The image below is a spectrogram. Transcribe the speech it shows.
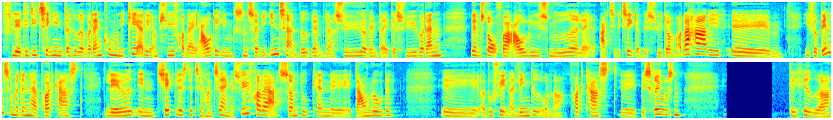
flette de ting ind, der hedder, hvordan kommunikerer vi om sygefravær i afdelingen, sådan så vi internt ved, hvem der er syge og hvem der ikke er syge, hvordan, hvem står for at aflyse møder eller aktiviteter ved sygdom. Og der har vi øh, i forbindelse med den her podcast lavet en checkliste til håndtering af sygefravær, som du kan øh, downloade, øh, og du finder linket under podcast øh, beskrivelsen. Det hedder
